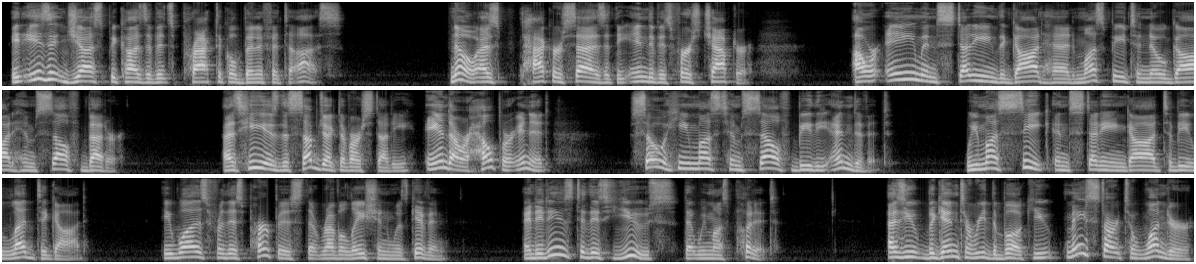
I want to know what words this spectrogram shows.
It isn't just because of its practical benefit to us. No, as Packer says at the end of his first chapter, our aim in studying the Godhead must be to know God Himself better as he is the subject of our study and our helper in it, so he must himself be the end of it. We must seek in studying God to be led to God. It was for this purpose that revelation was given, and it is to this use that we must put it. As you begin to read the book, you may start to wonder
